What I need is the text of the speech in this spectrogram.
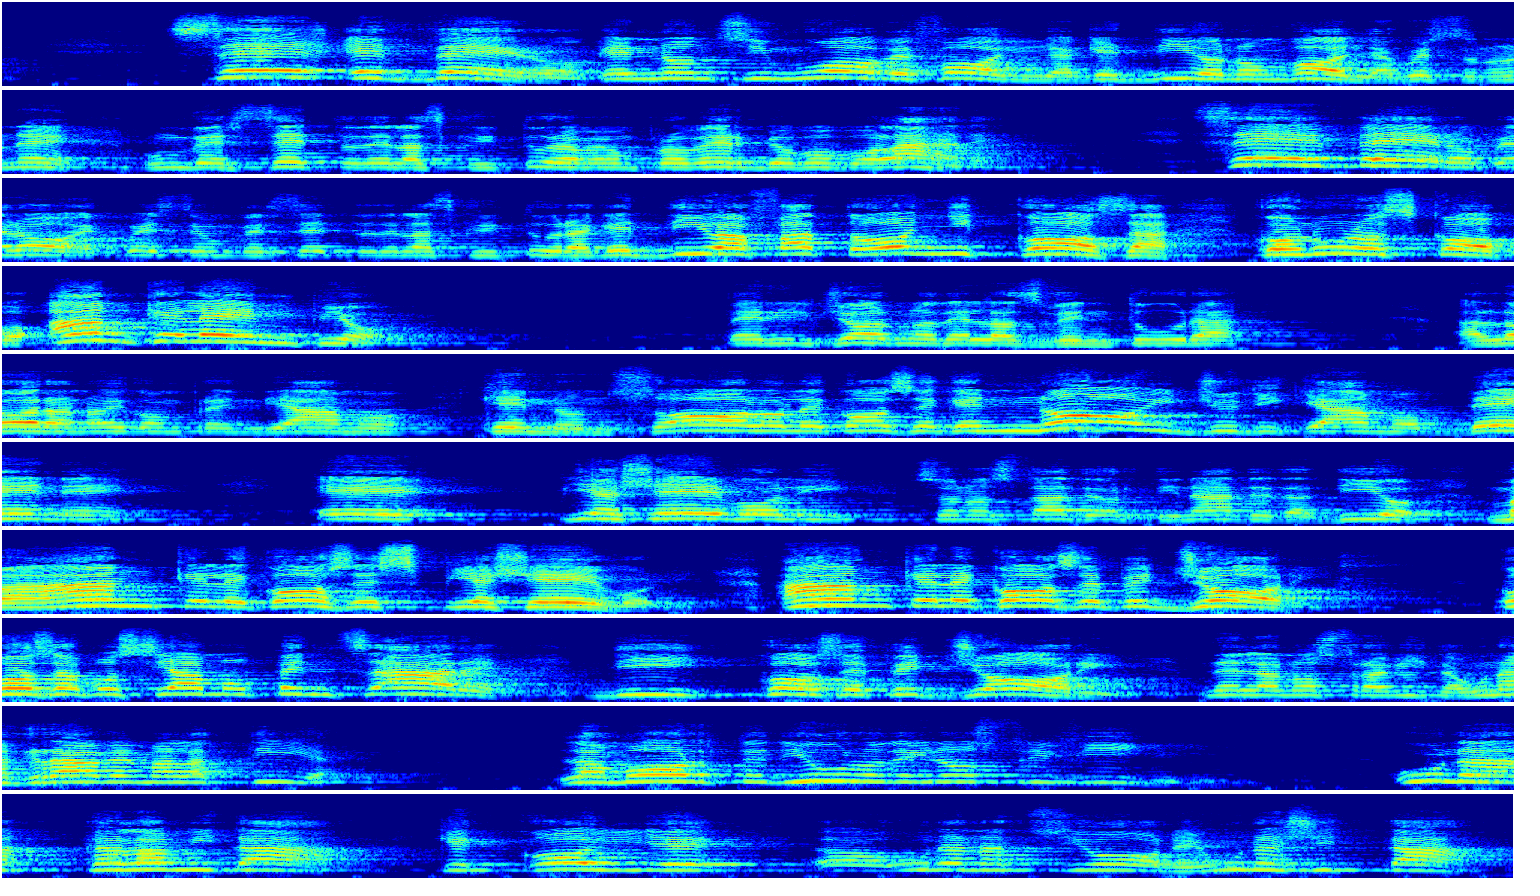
se è vero che non si muove foglia che Dio non voglia, questo non è un versetto della scrittura ma è un proverbio popolare, se è vero però, e questo è un versetto della scrittura, che Dio ha fatto ogni cosa con uno scopo, anche l'empio, per il giorno della sventura, allora noi comprendiamo che non solo le cose che noi giudichiamo bene e piacevoli sono state ordinate da Dio, ma anche le cose spiacevoli, anche le cose peggiori. Cosa possiamo pensare di cose peggiori nella nostra vita? Una grave malattia, la morte di uno dei nostri figli, una calamità che coglie uh, una nazione, una città.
